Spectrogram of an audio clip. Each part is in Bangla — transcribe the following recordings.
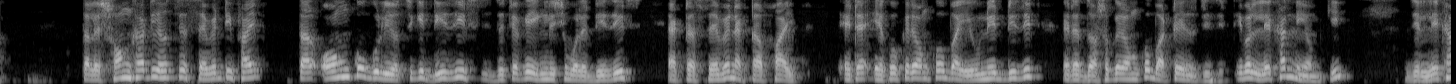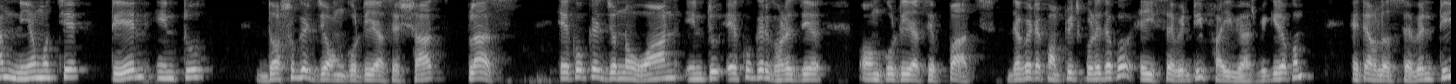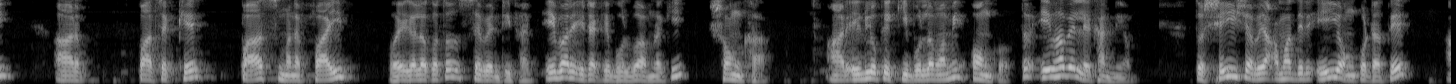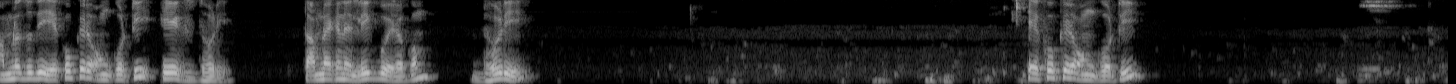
তাহলে সংখ্যাটি হচ্ছে সেভেন্টি ফাইভ তার অঙ্কগুলি হচ্ছে কি ডিজিটস যেটাকে ইংলিশে বলে ডিজিটস একটা সেভেন একটা ফাইভ এটা এককের অঙ্ক বা ইউনিট ডিজিট এটা দশকের অঙ্ক বা টেন্স ডিজিট এবার লেখার নিয়ম কি? যে লেখার নিয়ম হচ্ছে টেন ইন্টু দশকের যে অঙ্কটি আছে সাত প্লাস এককের জন্য ওয়ান ইন্টু এককের ঘরে যে অঙ্কটি আছে পাঁচ। দেখো এটা কমপ্লিট করে দেখো, এই সেভেন্টি ফাইভে আসবে। কীরকম? এটা হলো সেভেন্টি আর পাঁচ একে পাঁচ মানে ফাইভ হয়ে গেল কত? সেভেন্টি ফাইভ এবার এটাকে বলব আমরা কি? সংখ্যা। আর এগুলোকে কি বললাম আমি? অঙ্ক। তো এভাবে লেখার নিয়ম। তো সেই হিসাবে আমাদের এই অঙ্কটাতে আমরা যদি এককের অঙ্কটি এক্স ধরি, তা আমরা এখানে লিখব এরকম, ধরি এককের অঙ্কটি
